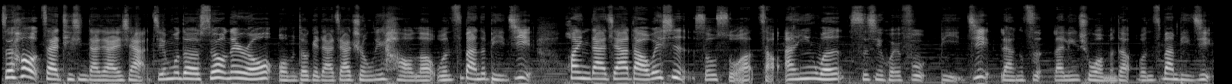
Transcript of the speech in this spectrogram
最后再提醒大家一下，节目的所有内容我们都给大家整理好了文字版的笔记，欢迎大家到微信搜索“早安英文”，私信回复“笔记”两个字来领取我们的文字版笔记。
